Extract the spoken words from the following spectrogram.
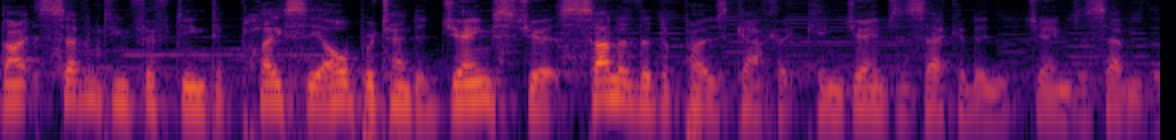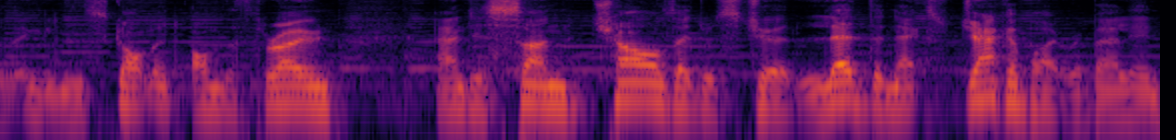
1715 to place the old pretender James Stuart, son of the deposed Catholic King James II and James VII of England and Scotland, on the throne, and his son Charles Edward Stuart led the next Jacobite rebellion.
